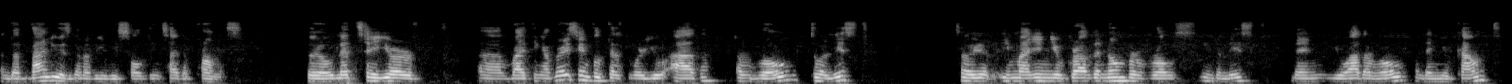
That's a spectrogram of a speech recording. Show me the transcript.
and that value is going to be resolved inside a promise. So let's say you're uh, writing a very simple test where you add a row to a list. So you imagine you grab the number of rows in the list, then you add a row, and then you count.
